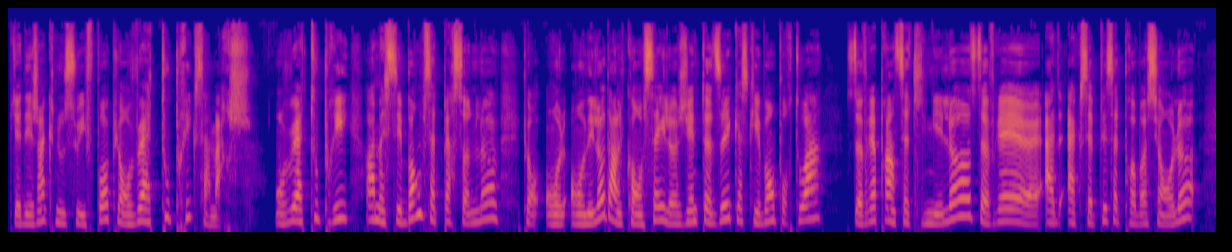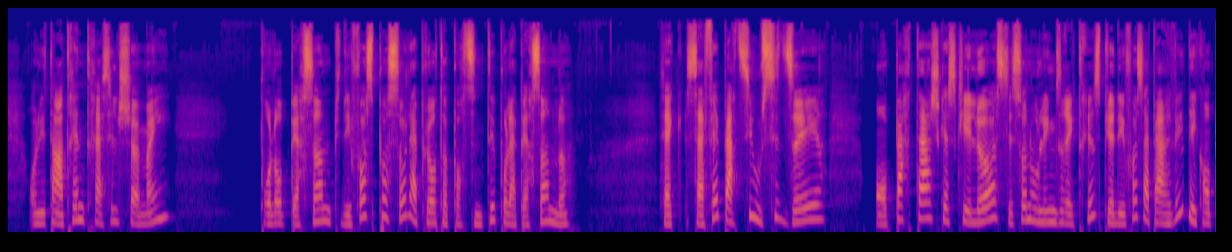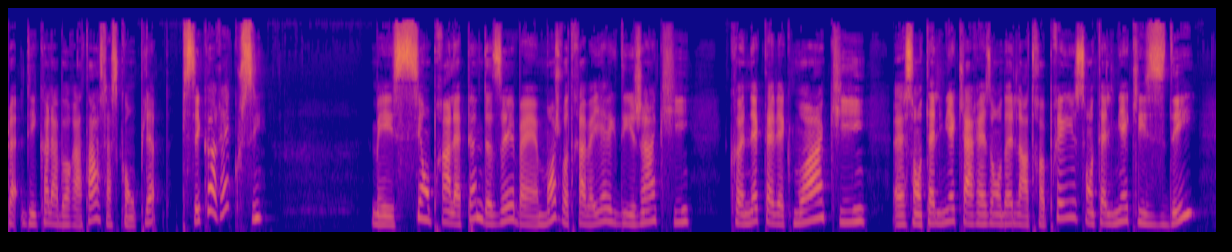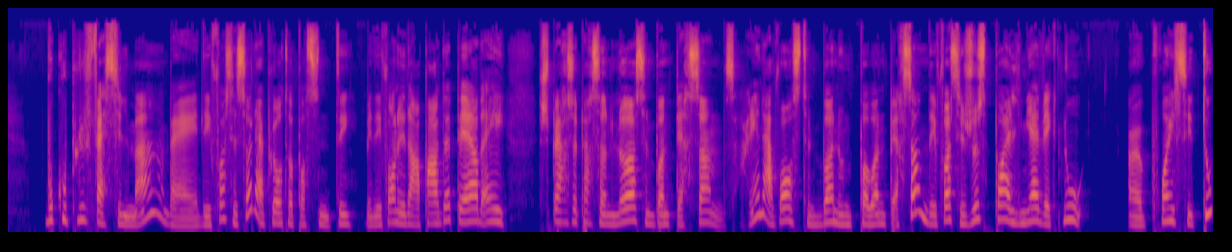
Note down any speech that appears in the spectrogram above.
puis il y a des gens qui ne nous suivent pas, puis on veut à tout prix que ça marche. On veut à tout prix, ah, mais c'est bon pour cette personne-là. Puis on, est là dans le conseil, là. je viens de te dire qu'est-ce qui est bon pour toi, tu devrais prendre cette lignée-là, tu devrais euh, accepter cette promotion-là. On est en train de tracer le chemin pour l'autre personne. Puis des fois, c'est pas ça la plus haute opportunité pour la personne. Là. ça fait partie aussi de dire on partage qu'est-ce qui est là, c'est ça nos lignes directrices. Puis des fois, ça peut arriver des, collaborateurs, ça se complète. Puis c'est correct aussi. Mais si on prend la peine de dire, ben moi, je vais travailler avec des gens qui connectent avec moi, qui euh, sont alignés avec la raison d'être de l'entreprise, sont alignés avec les idées, beaucoup plus facilement, ben des fois, c'est ça la plus haute opportunité. Mais des fois, on est dans peur de perdre. Hey, je perds cette personne-là, c'est une bonne personne. Ça n'a rien à voir si c'est une bonne ou une pas bonne personne. Des fois, c'est juste pas aligné avec nous. Un point, c'est tout.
